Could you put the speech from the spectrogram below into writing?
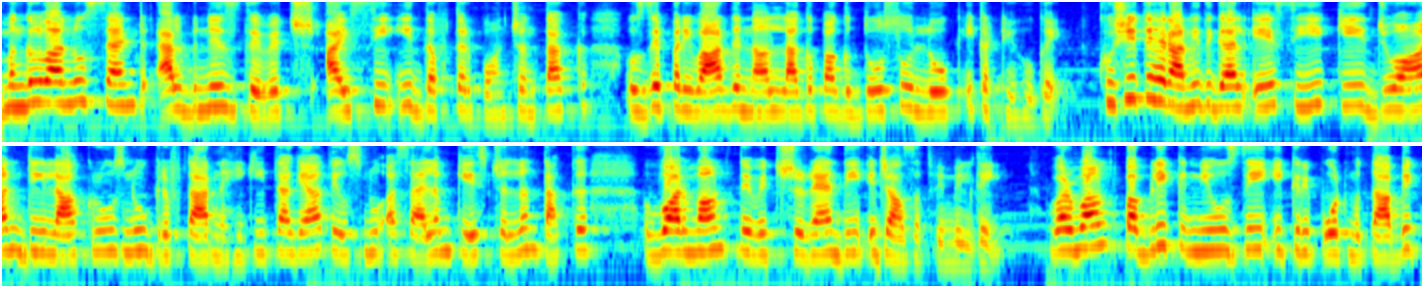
ਮੰਗਲਵਾਰ ਨੂੰ ਸੈਂਟ ਐਲਬਨਿਜ਼ ਦੇ ਵਿੱਚ ਆਈਸੀਈ ਦਫ਼ਤਰ ਪਹੁੰਚਣ ਤੱਕ ਉਸਦੇ ਪਰਿਵਾਰ ਦੇ ਨਾਲ ਲਗਭਗ 200 ਲੋਕ ਇਕੱਠੇ ਹੋ ਗਏ। ਖੁਸ਼ੀ ਤੇ ਹੈਰਾਨੀ ਦੀ ਗੱਲ ਇਹ ਸੀ ਕਿ ਜੁਆਨ ਡੀ ਲਾ ਕਰੂਜ਼ ਨੂੰ ਗ੍ਰਿਫਤਾਰ ਨਹੀਂ ਕੀਤਾ ਗਿਆ ਤੇ ਉਸ ਨੂੰ ਅਸਾਈਲਮ ਕੇਸ ਚੱਲਣ ਤੱਕ ਵਰਮਾਉਂਟ ਦੇ ਵਿੱਚ ਰਹਿਣ ਦੀ ਇਜਾਜ਼ਤ ਵੀ ਮਿਲ ਗਈ। ਵਰਮਾਉਂਟ ਪਬਲਿਕ ਨਿਊਜ਼ ਦੀ ਇੱਕ ਰਿਪੋਰਟ ਮੁਤਾਬਿਕ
